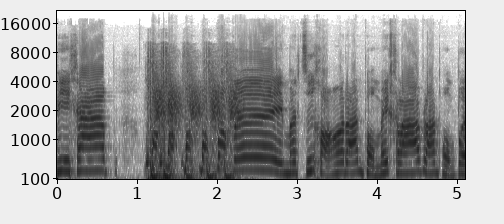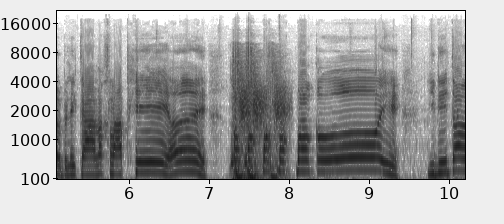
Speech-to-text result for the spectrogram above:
พี่ครับ บอกบอกบอกบอกบอกเอ้ยมาซื้อของร้านผมไหมครับ ร้านผมเปิดบริการแล้วครับพี่เอ้ยบอกบอกบอกบอกบอกโอ้ยยินดีต้อน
